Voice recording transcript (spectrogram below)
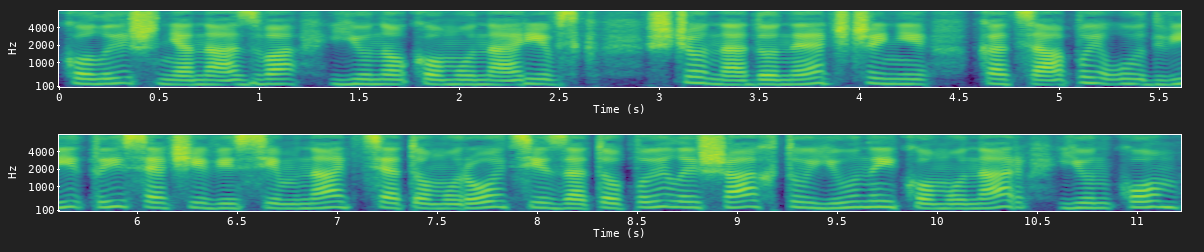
колишня назва Юнокомунарівськ, що на Донеччині, Кацапи у 2018 році затопили шахту Юний комунар Юнком,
